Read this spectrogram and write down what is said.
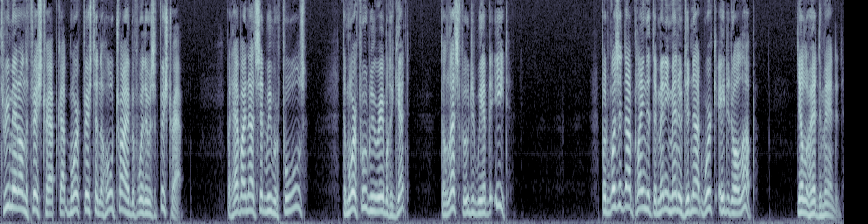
Three men on the fish trap got more fish than the whole tribe before there was a fish trap. But have I not said we were fools? The more food we were able to get, the less food did we have to eat. But was it not plain that the many men who did not work ate it all up? Yellowhead demanded.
